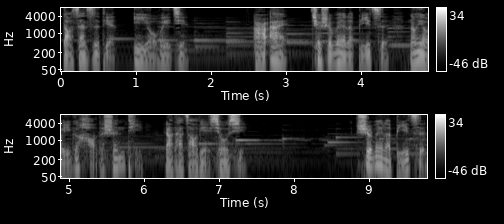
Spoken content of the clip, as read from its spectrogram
到三四点意犹未尽，而爱却是为了彼此能有一个好的身体，让他早点休息。是为了彼此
